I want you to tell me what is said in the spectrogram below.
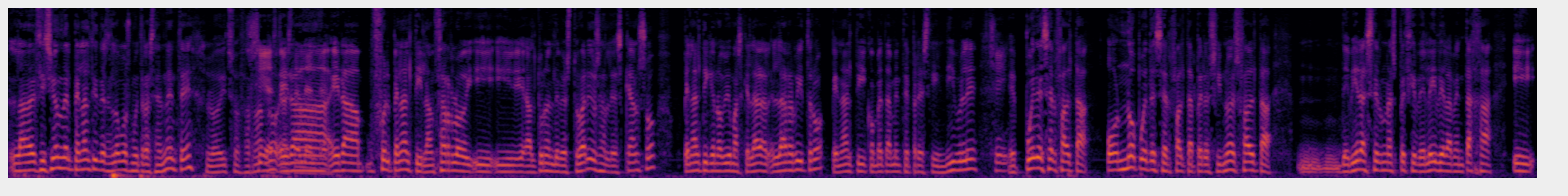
La decisión del penalti, desde luego, es muy trascendente, lo ha dicho Fernando. era, fue el penalti, lanzarlo y, y al túnel de vestuarios, al descanso. Penalti que no vio más que el, el árbitro, penalti completamente prescindible. Sí. Eh, puede ser falta o no puede ser falta, pero si no es falta, mm, debiera ser una especie de ley de la ventaja y,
